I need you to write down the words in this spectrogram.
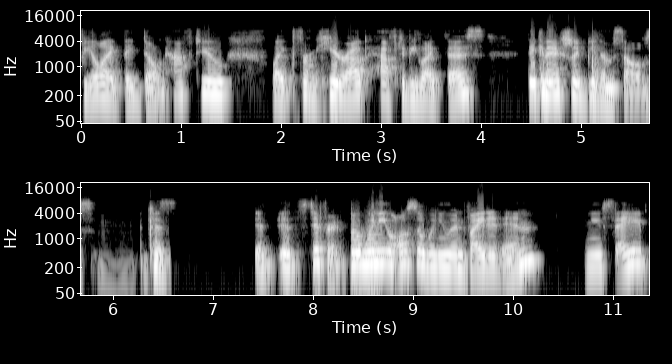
feel like they don't have to like from here up have to be like this. They can actually be themselves mm-hmm. because it, it's different. But when you also when you invite it in and you say,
